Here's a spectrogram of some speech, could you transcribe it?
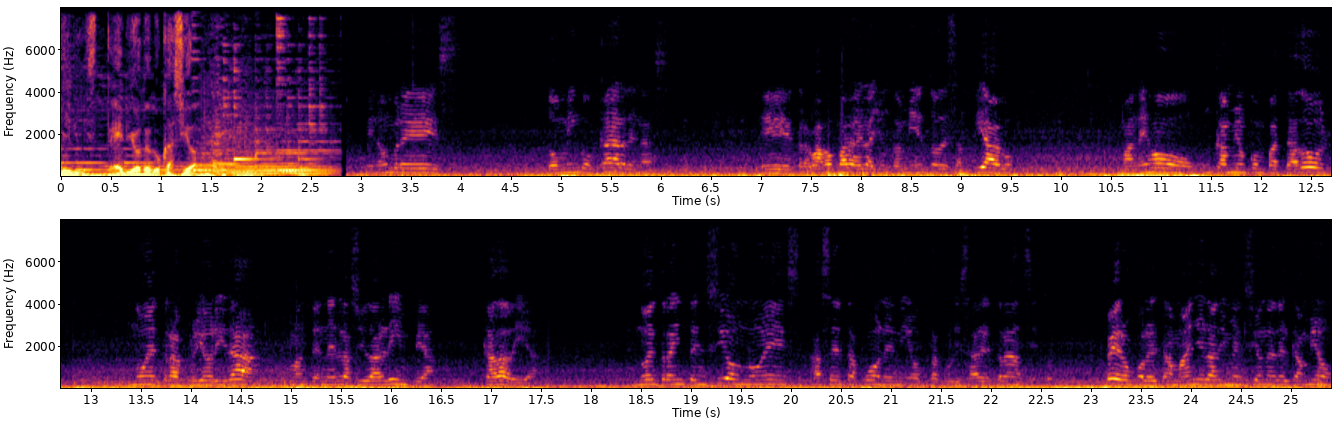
Ministerio de Educación. Eh, trabajo para el Ayuntamiento de Santiago manejo un camión compactador. Nuestra prioridad mantener la ciudad limpia cada día. Nuestra intención no es hacer tapones ni obstaculizar el tránsito, pero por el tamaño y las dimensiones del camión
